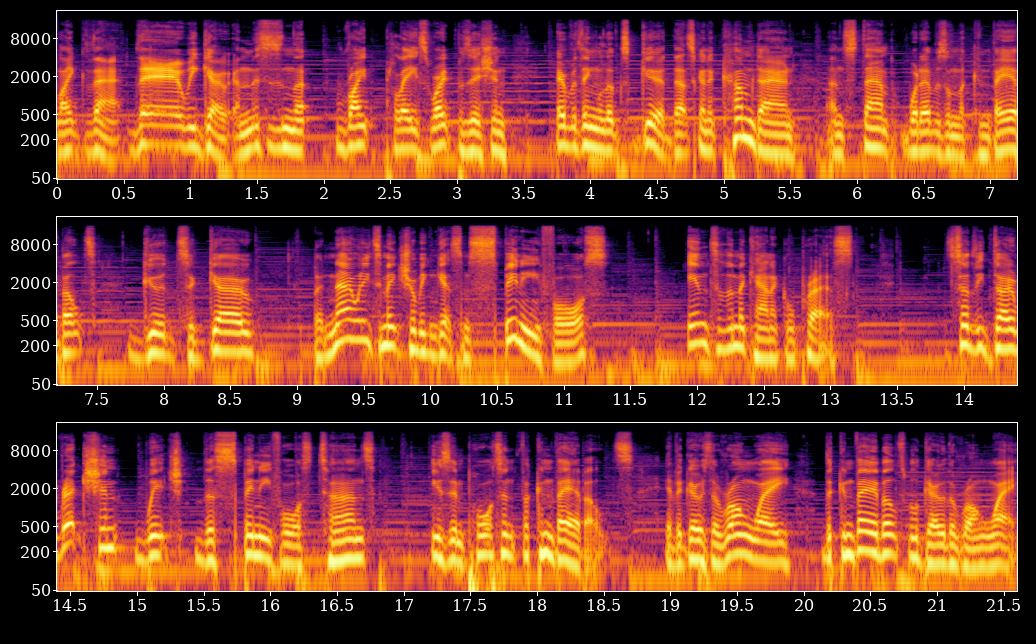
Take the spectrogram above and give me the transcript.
like that. There we go. And this is in the right place, right position. Everything looks good. That's going to come down and stamp whatever's on the conveyor belt. Good to go. But now we need to make sure we can get some spinny force into the mechanical press. So the direction which the spinny force turns is important for conveyor belts. If it goes the wrong way, the conveyor belts will go the wrong way.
